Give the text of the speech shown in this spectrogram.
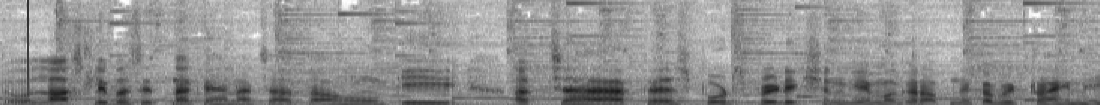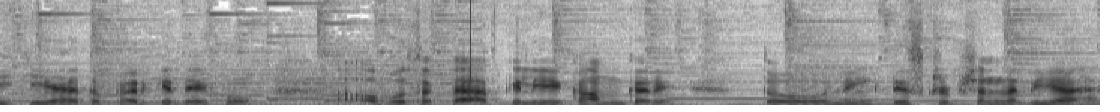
तो लास्टली बस इतना कहना चाहता हूँ कि अच्छा ऐप है स्पोर्ट्स प्रिडिक्शन गेम अगर आपने कभी ट्राई नहीं किया है तो करके देखो। हो सकता है आपके लिए काम करे। तो लिंक डिस्क्रिप्शन में दिया है।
